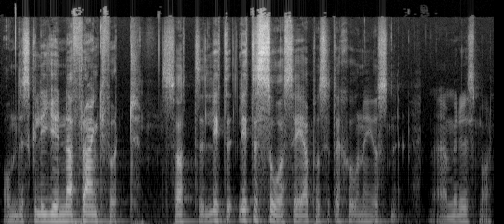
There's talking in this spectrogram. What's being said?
om det skulle gynna Frankfurt. Så att lite, lite så ser jag på situationen just nu. Nej men det är smart.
